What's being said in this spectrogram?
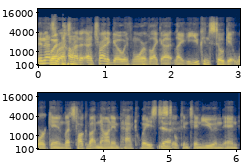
and that's but, where I try to I try to go with more of like a like you can still get work in. Let's talk about non-impact ways to yeah. still continue and and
